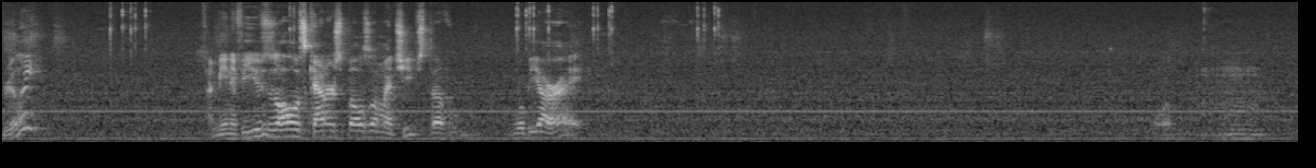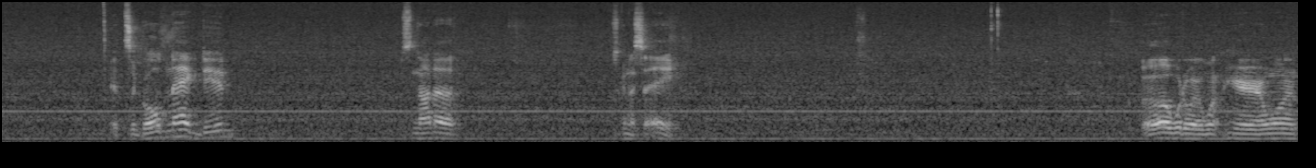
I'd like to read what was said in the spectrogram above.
Really? I mean, if he uses all his counter spells on my cheap stuff, we'll be alright. Mm, It's a golden egg, dude. It's not a... I was gonna say. Oh, what do I want here? I want...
